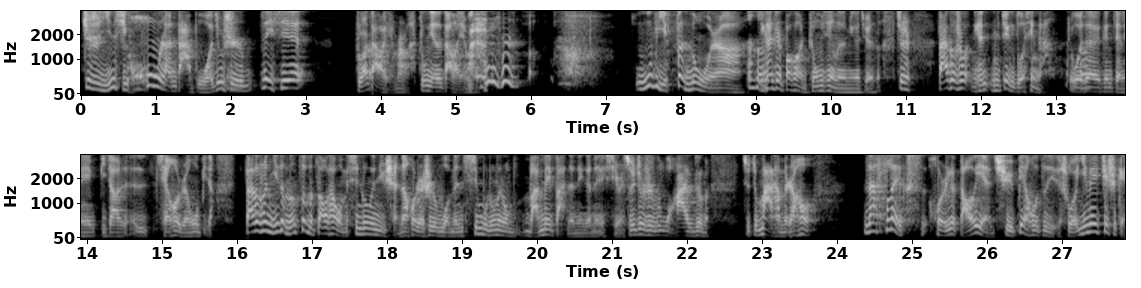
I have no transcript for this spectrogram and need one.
就是引起轰然大波，就是那些主要大老爷们儿了，中年的大老爷们儿，无比愤怒，是吧？你看这包括很中性的那么一个角色，就是大家都说，你看你这个多性感，就我在跟简历比较呃前后人物比较，大家都说你怎么能这么糟蹋我们心中的女神呢？或者是我们心目中那种完美版的那个那个新人，所以就是哇，就就就骂他们，然后 Netflix 或者这个导演去辩护自己的说，因为这是给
